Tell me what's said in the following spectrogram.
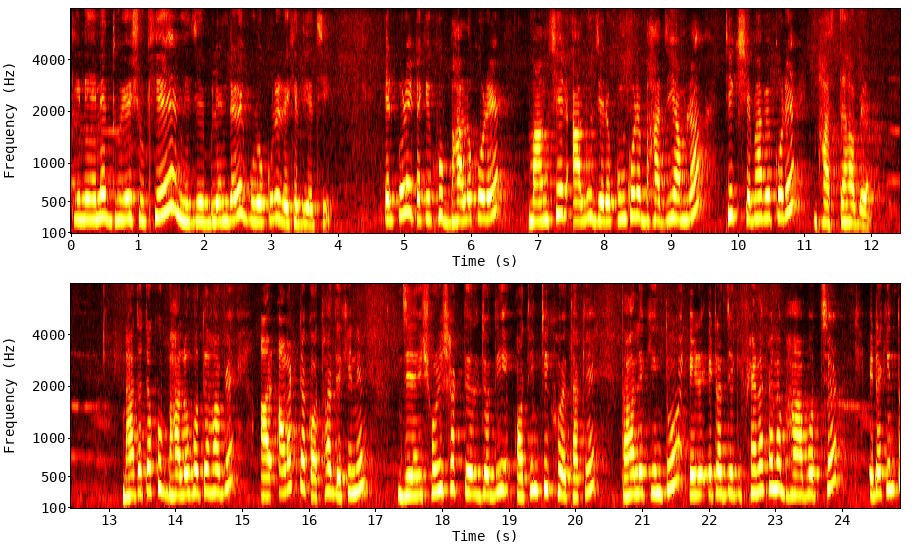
কিনে এনে ধুয়ে শুকিয়ে নিজে ব্লেন্ডারে গুঁড়ো করে রেখে দিয়েছি। এরপরে এটাকে খুব ভালো করে মাংসের আলু যেরকম করে ভাজি আমরা, ঠিক সেভাবে করে ভাজতে হবে। ভাজাটা খুব ভালো হতে হবে। আর আরেকটা কথা দেখে নিন, যে সরিষার তেল যদি অথেন্টিক হয়ে থাকে, তাহলে কিন্তু এর, এটা যে ফেনা ফেনা ভাব হচ্ছে, এটা কিন্তু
